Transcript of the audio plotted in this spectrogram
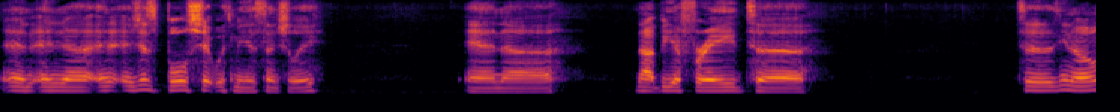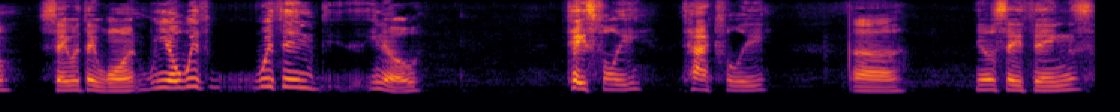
and and, uh, and and just bullshit with me essentially, and uh, not be afraid to to you know say what they want. You know, with within you know tastefully, tactfully, uh, you know, say things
